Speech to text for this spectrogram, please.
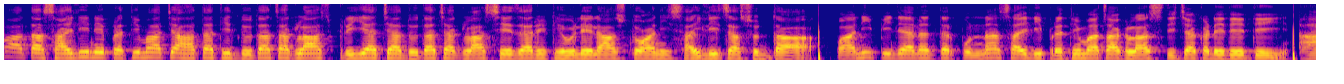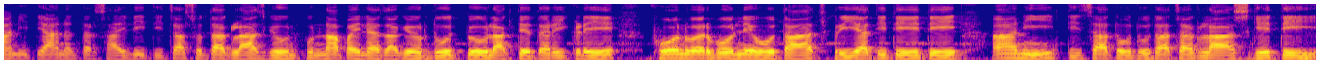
व आता सायलीने प्रतिमाच्या हातातील दुधाचा ग्लास प्रियाच्या दुधाच्या ग्लास शेजारी ठेवलेला असतो आणि सायलीचा सुद्धा. पाणी पिल्यानंतर पुन्हा सायली प्रतिमाचा ग्लास तिच्याकडे देते. आणि त्यानंतर सायली तिचा सुद्धा ग्लास घेऊन पुन्हा पहिल्या जागेवर दूध पिऊ लागते. तर इकडे फोनवर बोलणे होताच प्रिया तिथे येते आणि तिचा तो दुधाचा ग्लास घेते.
